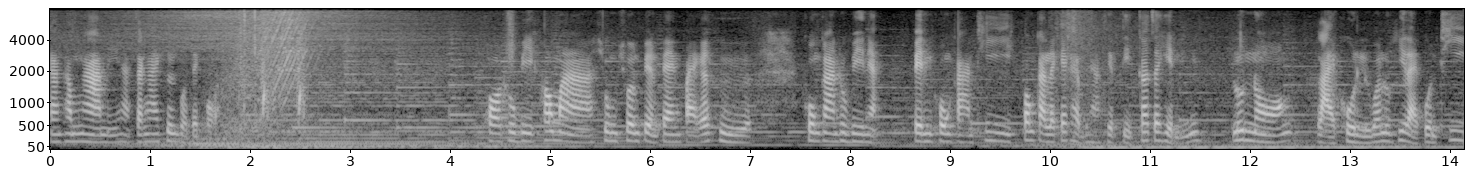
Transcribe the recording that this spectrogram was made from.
การทำงานนี้ค่ะจะง่ายขึ้นกว่าแต่ก่อน พอ 2B เข้ามาชุมชนเปลี่ยนแปลงไปก็คือ โครงการ 2B เนี่ย เป็นโครงการที่ป้องกันและแก้ไขปัญหาเสพติดก็จะเห็นรุ่นน้องหลายคนหรือว่ารุ่นพี่หลายคนที่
